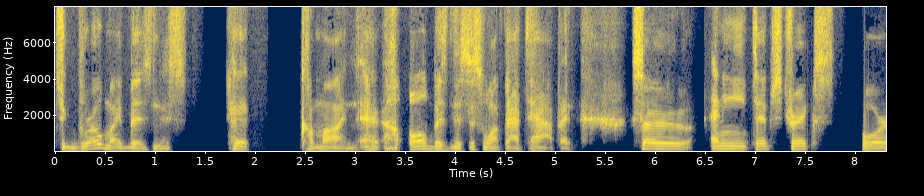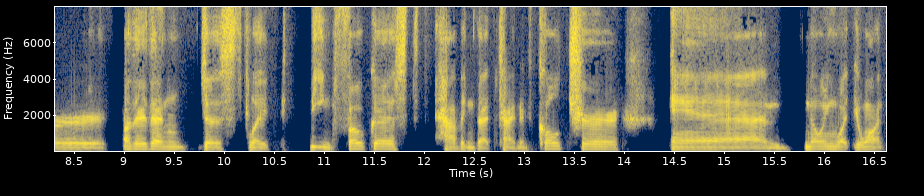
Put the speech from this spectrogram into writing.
to grow my business. Hey, come on. All businesses want that to happen. So, any tips, tricks, or other than just like being focused, having that kind of culture, and knowing what you want?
